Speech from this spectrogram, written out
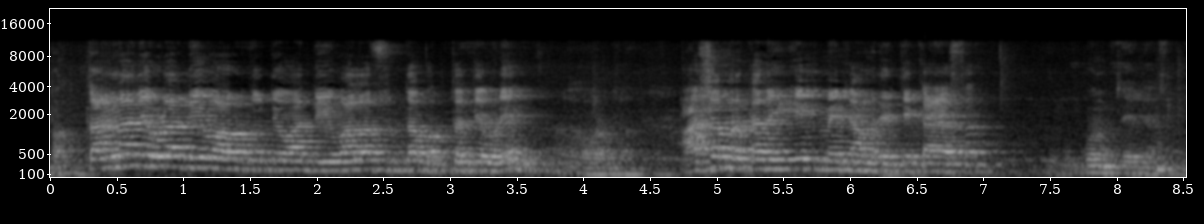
भक्तांना जेवढा देव आवडतो तेव्हा देवाला सुद्धा भक्त तेवढे आवडतात. अशा प्रकारे एकमेकामध्ये ते काय असतात? गुंतलेले असतात.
